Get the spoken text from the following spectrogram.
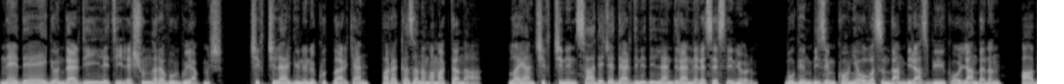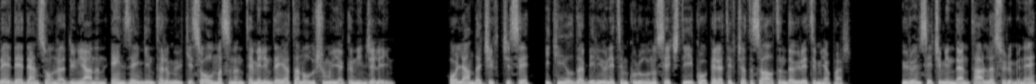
NDE'ye gönderdiği iletiyle şunlara vurgu yapmış. Çiftçiler gününü kutlarken, para kazanamamaktan ağlayan çiftçinin sadece derdini dillendirenlere sesleniyorum. Bugün bizim Konya Ovası'ndan biraz büyük Hollanda'nın, ABD'den sonra dünyanın en zengin tarım ülkesi olmasının temelinde yatan oluşumu yakın inceleyin. Hollanda çiftçisi, iki yılda bir yönetim kurulunu seçtiği kooperatif çatısı altında üretim yapar. Ürün seçiminden tarla sürümüne,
